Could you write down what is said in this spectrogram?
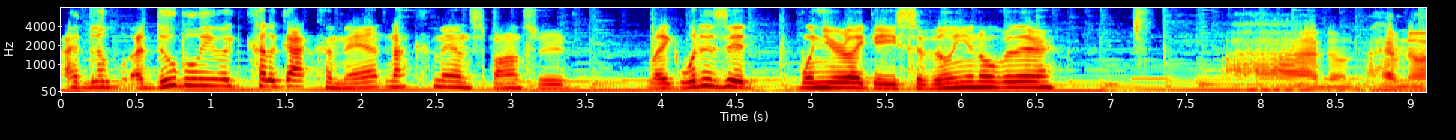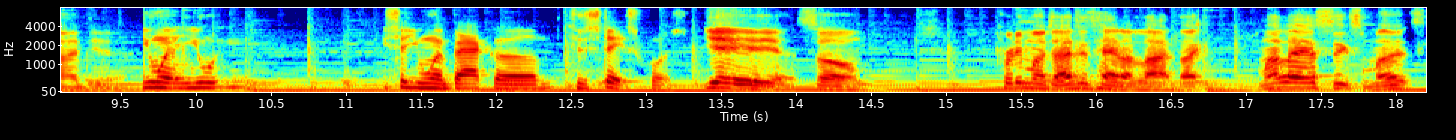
I do I do believe it could have got command, not command sponsored. Like, what is it when you're like a civilian over there? I don't. I have no idea. You went. You. You said you went back uh, to the states, of course. Yeah, yeah, yeah. So, pretty much, I just had a lot. Like my last six months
